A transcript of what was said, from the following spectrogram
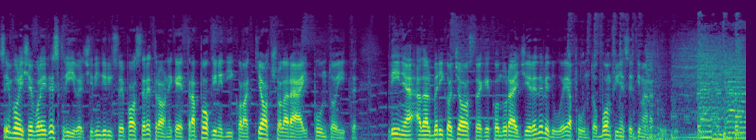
Se invece volete scriverci, l'indirizzo di posta elettronica è tra poco in edicola chiocciolarai.it. Linea ad Alberico Giostra che condurrà il giro delle due e appunto buon fine settimana a tutti.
